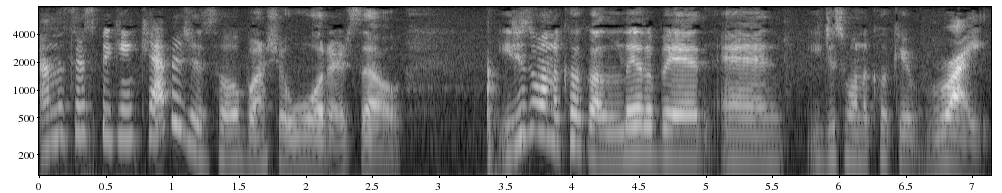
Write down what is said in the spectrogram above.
honestly speaking, cabbage is a whole bunch of water, so you just want to cook a little bit and you just want to cook it right.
